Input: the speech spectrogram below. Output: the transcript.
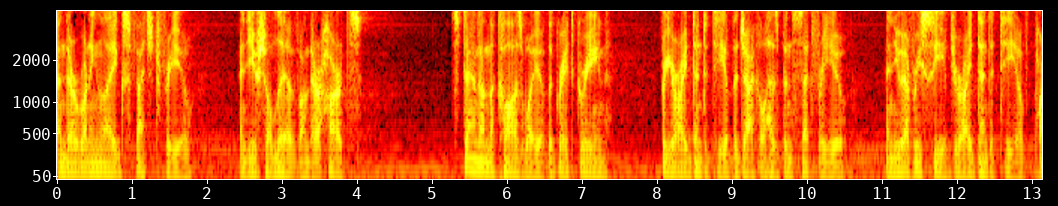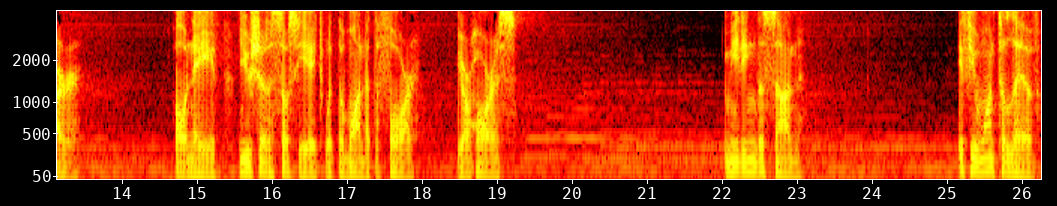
and their running legs fetched for you, and you shall live on their hearts. Stand on the causeway of the great green for your identity of the jackal has been set for you, and you have received your identity of parter. O Neith, you should associate with the one at the fore, your Horus. Meeting the sun. If you want to live,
